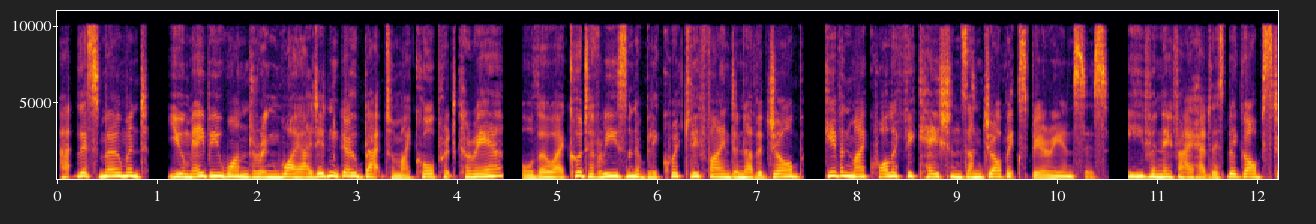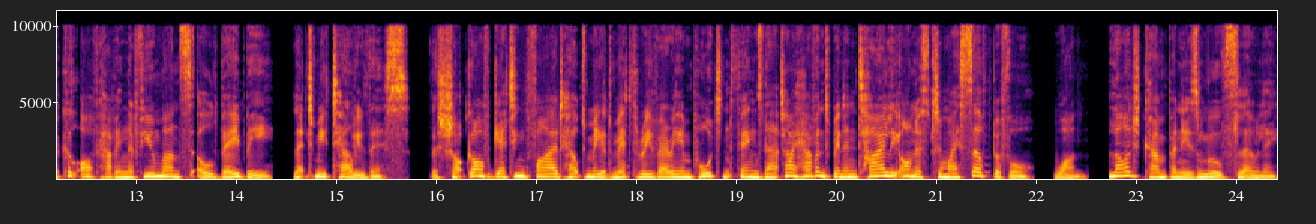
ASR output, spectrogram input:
At this moment, you may be wondering why I didn't go back to my corporate career, although I could have reasonably quickly find another job, given my qualifications and job experiences. Even if I had this big obstacle of having a few months old baby, let me tell you this. The shock of getting fired helped me admit three very important things that I haven't been entirely honest to myself before. 1. Large companies move slowly.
